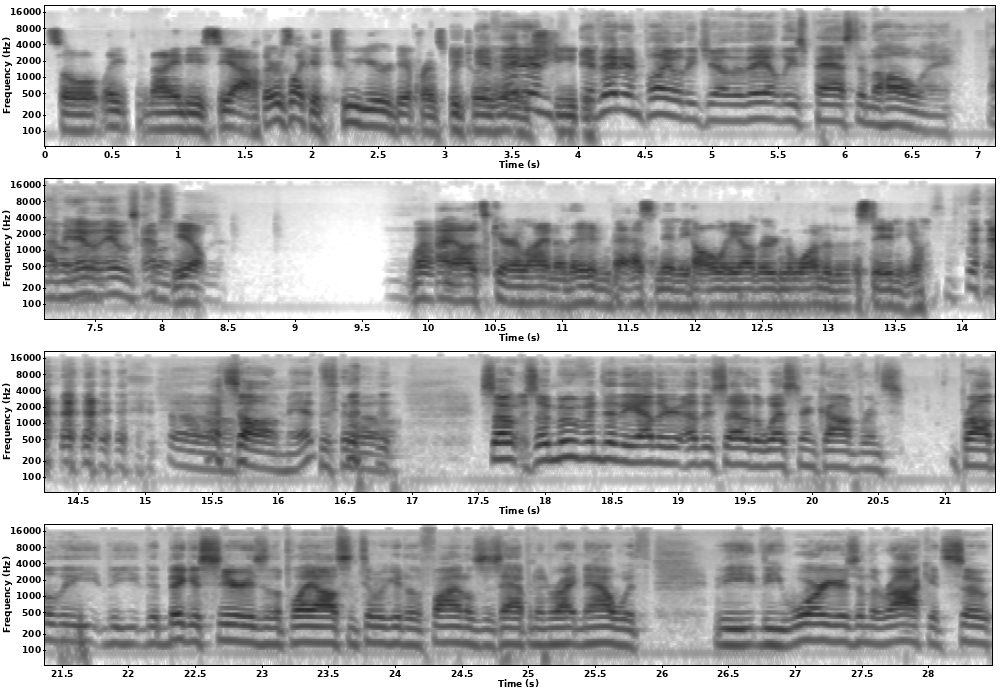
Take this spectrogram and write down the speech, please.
so late 90s. Yeah, there's like a two year difference between if they him and didn't Sheedy. if they didn't play with each other, they at least passed in the hallway. I mean, it oh, was it was close. Yeah. Well, it's Carolina. They didn't pass in any hallway other than the one to the stadium. That's all I meant. Oh, So so moving to the other other side of the Western Conference, probably the the biggest series of the playoffs until we get to the finals is happening right now with the the Warriors and the Rockets. So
